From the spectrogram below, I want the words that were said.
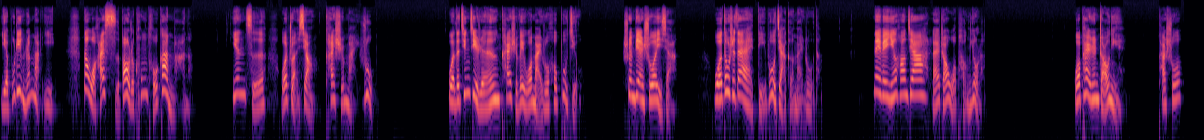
也不令人满意。那我还死抱着空头干嘛呢？因此，我转向开始买入。我的经纪人开始为我买入后不久，顺便说一下，我都是在底部价格买入的。那位银行家来找我朋友了，我派人找你，他说，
